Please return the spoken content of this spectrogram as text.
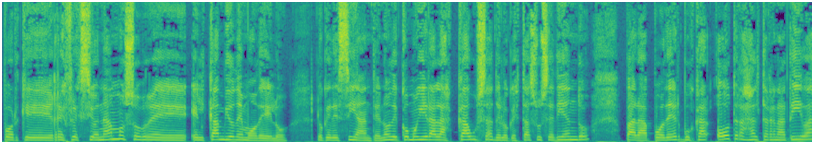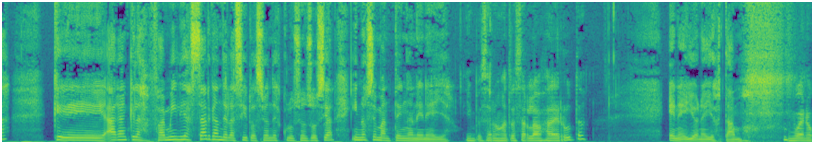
porque reflexionamos sobre el cambio de modelo, lo que decía antes, ¿no? De cómo ir a las causas de lo que está sucediendo para poder buscar otras alternativas que hagan que las familias salgan de la situación de exclusión social y no se mantengan en ella. ¿Y empezaron a trazar la hoja de ruta? En ello, en ello estamos. Bueno,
